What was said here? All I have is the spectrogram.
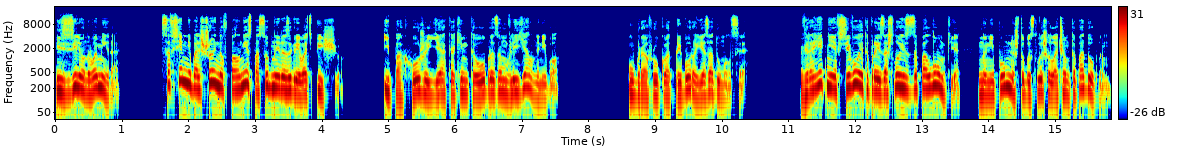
из зеленого мира. Совсем небольшой, но вполне способный разогревать пищу. И, похоже, я каким-то образом влиял на него. Убрав руку от прибора, я задумался. Вероятнее всего, это произошло из-за поломки, но не помню, чтобы слышал о чем-то подобном.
